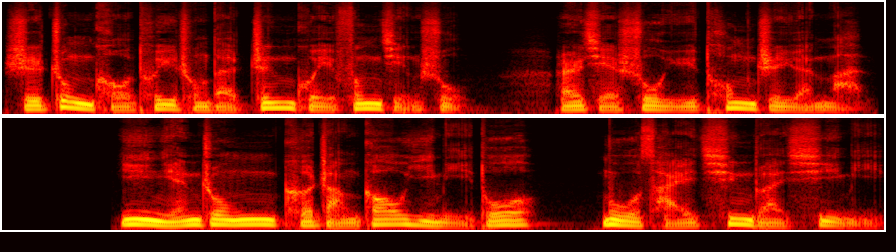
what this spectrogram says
是众口推崇的珍贵风景树，而且树于通直圆满，一年中可长高一米多，木材轻软细密，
